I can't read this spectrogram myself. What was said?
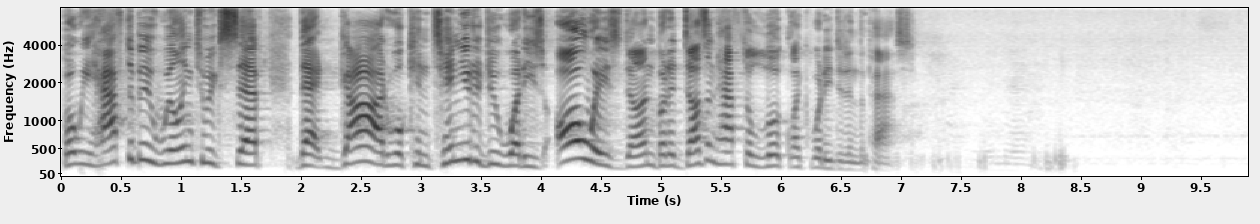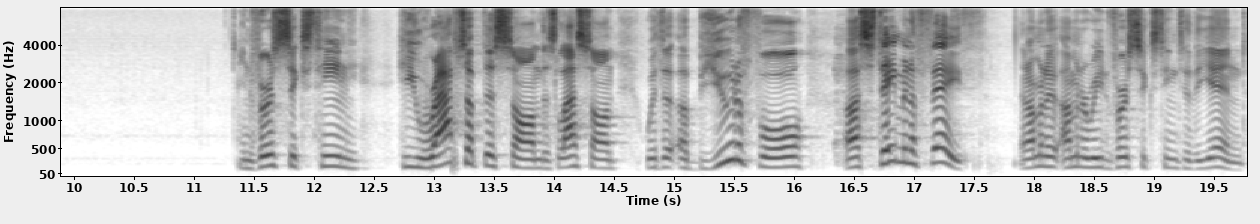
but we have to be willing to accept that God will continue to do what He's always done, but it doesn't have to look like what He did in the past. In verse 16, he wraps up this psalm, this last psalm, with a, a beautiful uh, statement of faith. And I'm going to I'm going to read verse 16 to the end.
